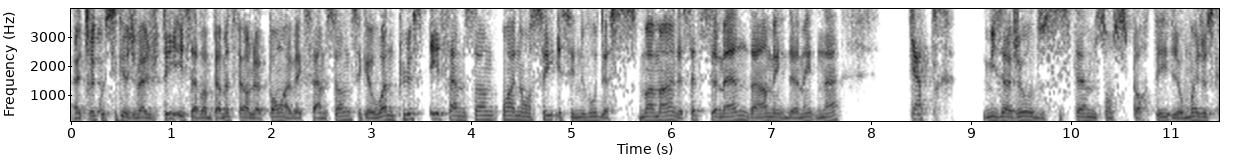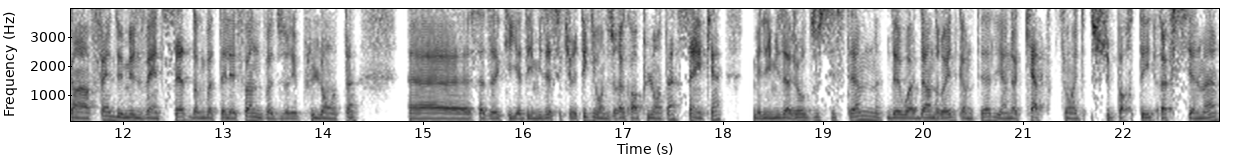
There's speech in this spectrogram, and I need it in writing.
Un truc aussi que je vais ajouter, et ça va me permettre de faire le pont avec Samsung, c'est que OnePlus et Samsung ont annoncé, et c'est nouveau de ce moment, de cette semaine, de maintenant, quatre mises à jour du système sont supportées, au moins jusqu'en fin 2027, donc votre téléphone va durer plus longtemps. Euh, c'est-à-dire qu'il y a des mises à sécurité qui vont durer encore plus longtemps, cinq ans, mais les mises à jour du système d'Android comme tel, il y en a quatre qui vont être supportées officiellement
